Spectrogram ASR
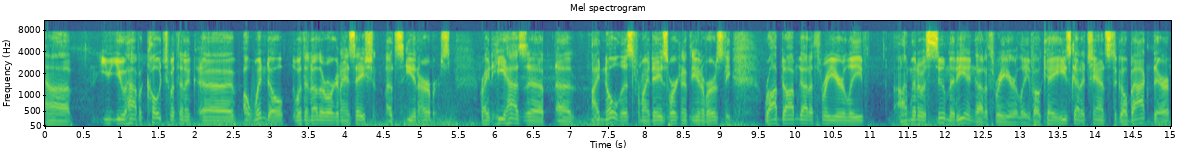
Uh, you, you have a coach within a, uh, a window with another organization. That's Ian Herbers, right? He has a, a. I know this from my days working at the university. Rob Daum got a three-year leave. I'm going to assume that Ian got a three-year leave. Okay, he's got a chance to go back there,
